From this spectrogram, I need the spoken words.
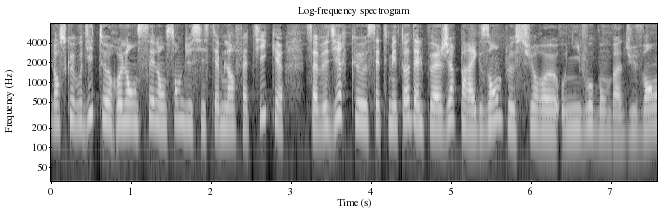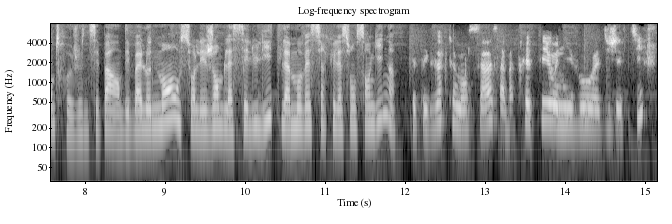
Lorsque vous dites relancer l'ensemble du système lymphatique, ça veut dire que cette méthode, elle peut agir par exemple sur euh, au niveau bon bah, du ventre, je ne sais pas, un déballonnement ou sur les jambes la cellulite, la mauvaise circulation sanguine C'est exactement ça. Ça va traiter au niveau euh, digestif.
